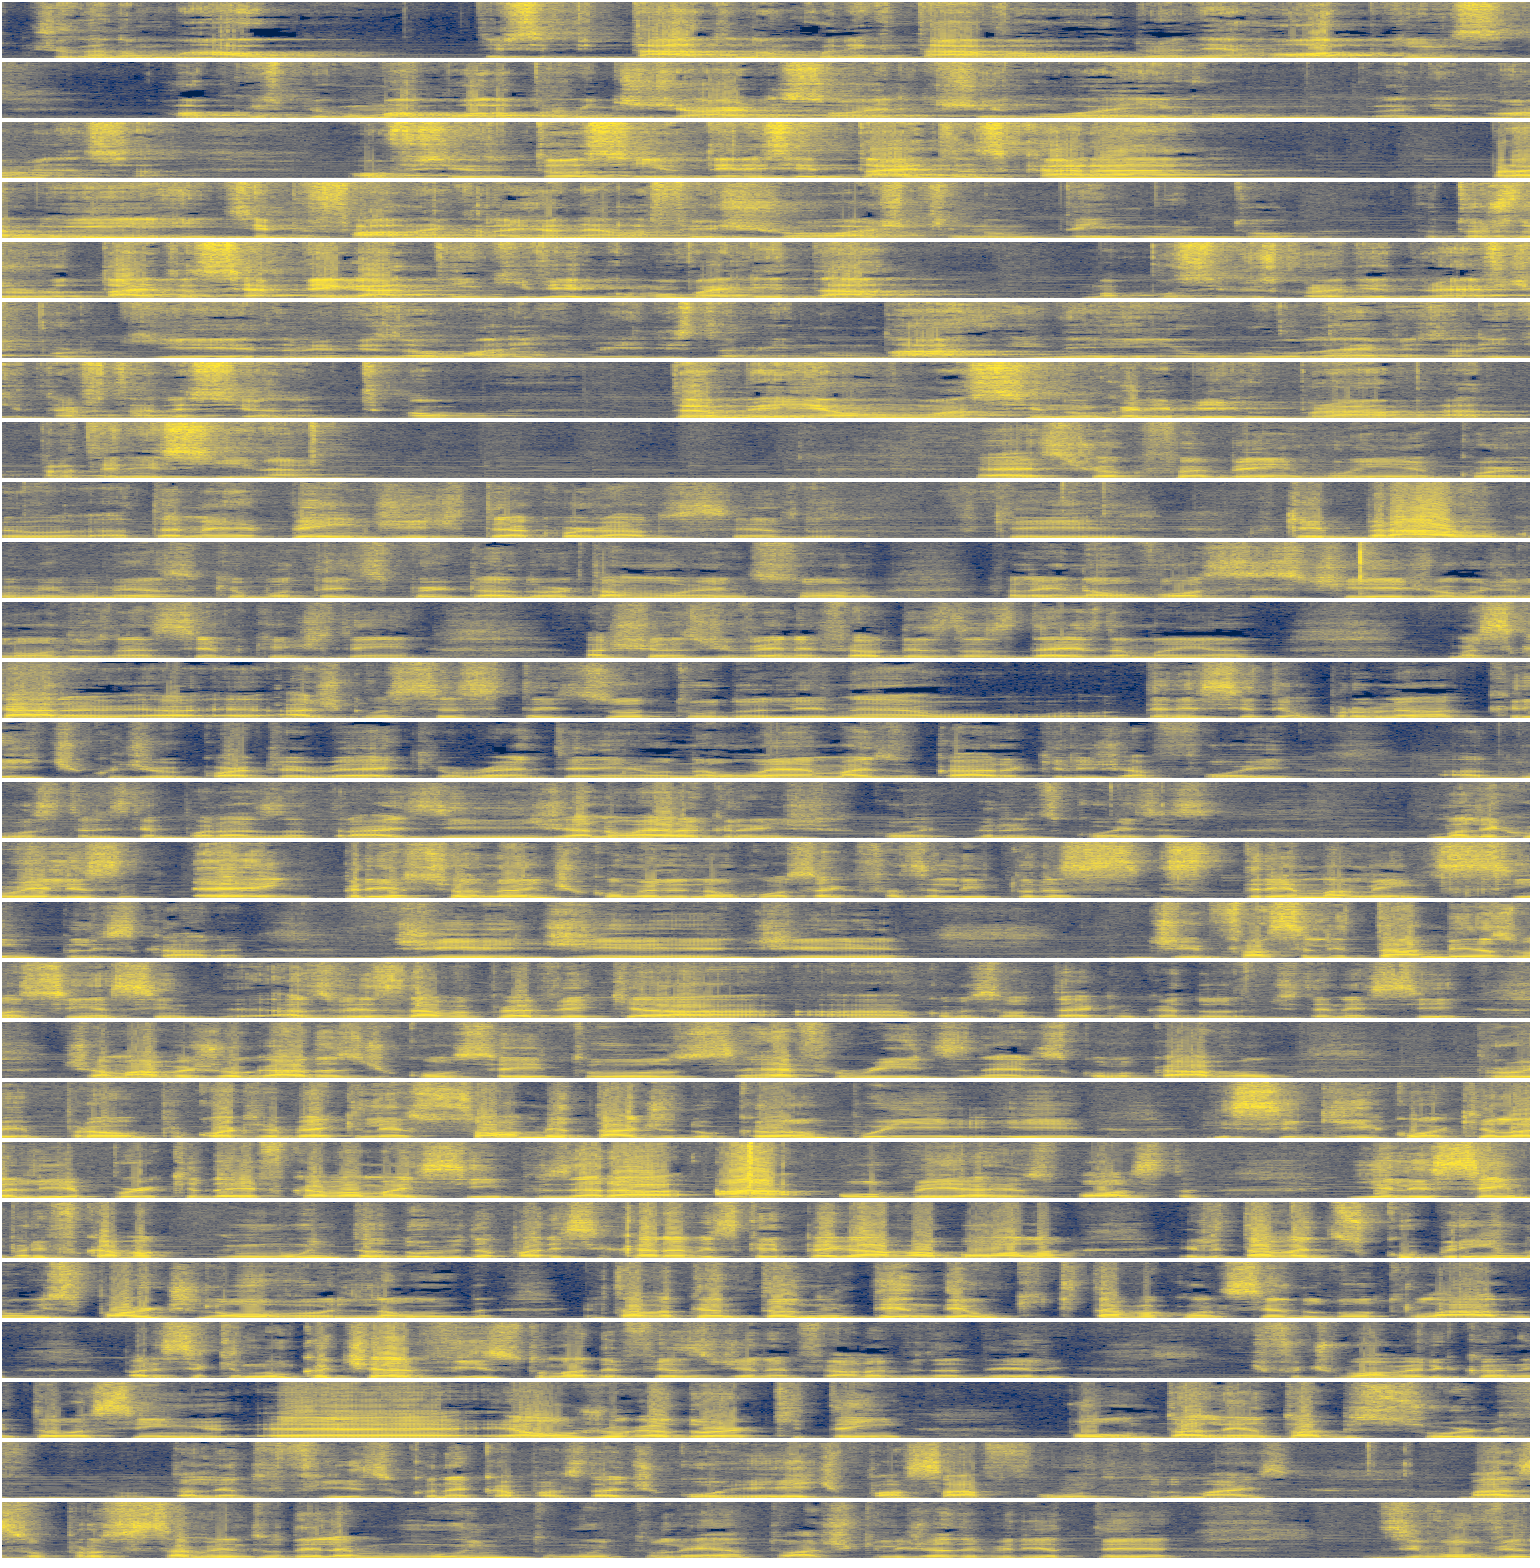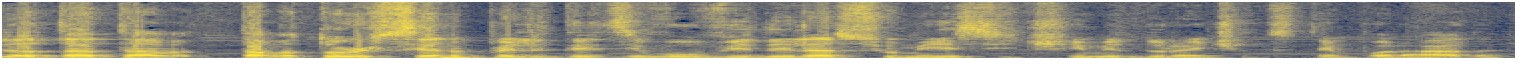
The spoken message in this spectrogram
jogando mal interceptado, não conectava o Drew Hopkins. Hopkins pegou uma bola para 20 jardas, só ele que chegou aí com um grande nome nessa off-season. Então, assim, o Tennessee Titans, cara, para mim, a gente sempre fala, né? Aquela janela fechou, acho que não tem muito que o torcedor do Titans se apegar. Tem que ver como vai lidar uma possível escolha de draft, porque, na minha visão, o Malik Willis também não dá, e nem o Will Levis ali que draftaram esse ano. Então, também é uma sinuca de bico para Tennessee, né? É, esse jogo foi bem ruim. Eu até me arrependi de ter acordado cedo. Fiquei, fiquei bravo comigo mesmo, que eu botei despertador, tava morrendo de sono. Falei, não, vou assistir jogo de Londres, né? Sempre que a gente tem a chance de ver NFL desde as 10 da manhã. Mas, cara, eu, eu, acho que você sintetizou tudo ali, né? O, o, Tennessee tem um problema crítico de quarterback. O Ryan Tannehill não é mais o cara que ele já foi há duas, três temporadas atrás e já não era grande, grandes coisas. O Malik Willis é impressionante como ele não consegue fazer leituras extremamente simples, cara, de, de, de, de facilitar mesmo, assim, assim. Às vezes dava para ver que a, a comissão técnica do, de Tennessee chamava jogadas de conceitos half-reads, né? Eles colocavam pro, pro, pro quarterback ler só metade do campo e, e, e, seguir com aquilo ali, porque daí ficava mais simples. Era A ou B a resposta, e ele sempre ficava em muita dúvida, parecia cada vez que ele pegava a bola, ele estava descobrindo um esporte novo, ele não estava tentando entender o que estava acontecendo do outro lado, parecia que nunca tinha visto uma defesa de NFL na vida dele, de futebol americano, então assim, é, é um jogador que tem pô, um talento absurdo, um talento físico, né, capacidade de correr, de passar fundo e tudo mais, mas o processamento dele é muito, muito lento. Acho que ele já deveria ter desenvolvido, até tava torcendo para ele ter desenvolvido ele assumir esse time durante essa temporada.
